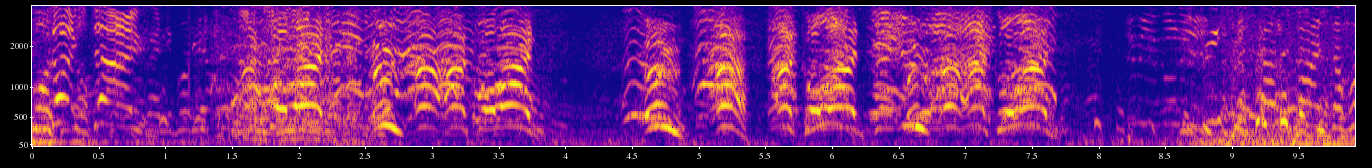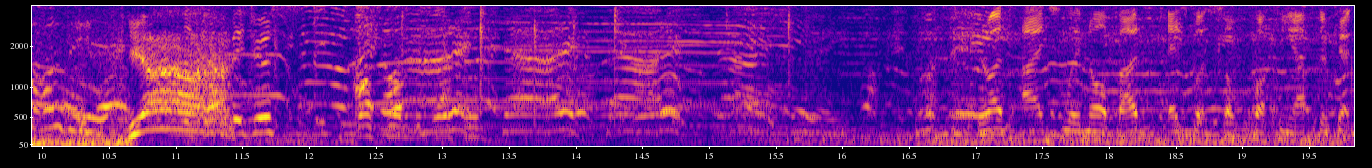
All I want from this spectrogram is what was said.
We! Touchdown! Aqualad! Ooh, ah, Aqualad! Ooh, ah, Aqualad! Ooh, ah, Aqualad! Reach yourself on the. Yeah! Just You know, it's actually not bad. It's got some fucking afterkick.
